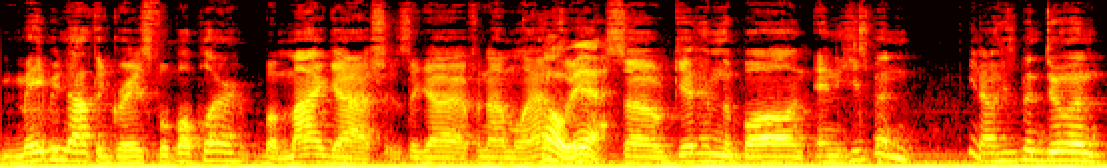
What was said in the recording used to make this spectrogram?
maybe not the greatest football player, but my gosh, is the guy a phenomenal oh, athlete. Oh, yeah. So get him the ball, and, and he's been you know he's been doing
